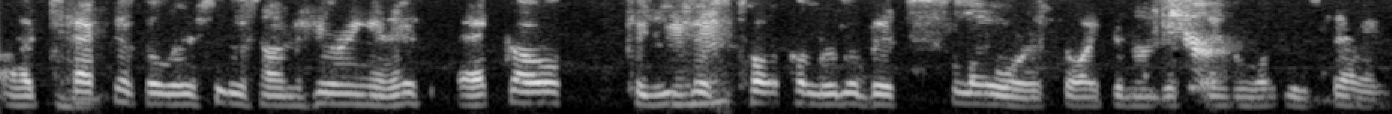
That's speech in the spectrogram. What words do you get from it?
uh, mm-hmm. technical mm-hmm. issues. I'm hearing an echo. Can you mm-hmm. just talk a little bit slower so I can understand sure. what you're saying?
